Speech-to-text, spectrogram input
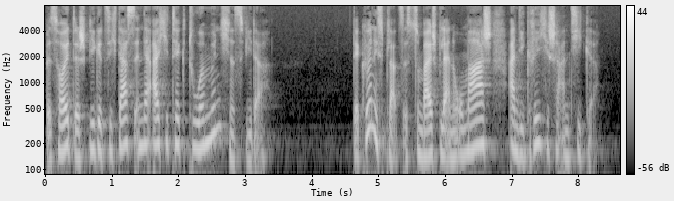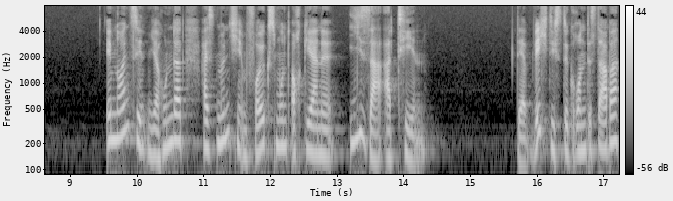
Bis heute spiegelt sich das in der Architektur Münchens wider. Der Königsplatz ist zum Beispiel eine Hommage an die griechische Antike. Im 19. Jahrhundert heißt München im Volksmund auch gerne Isar-Athen. Der wichtigste Grund ist aber,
